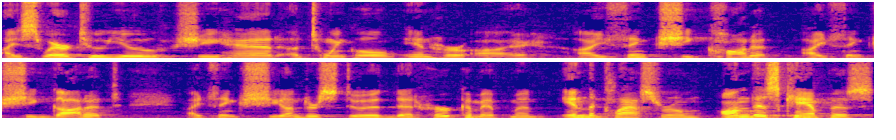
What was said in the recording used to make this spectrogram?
I swear to you, she had a twinkle in her eye. I think she caught it. I think she got it. I think she understood that her commitment in the classroom, on this campus,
